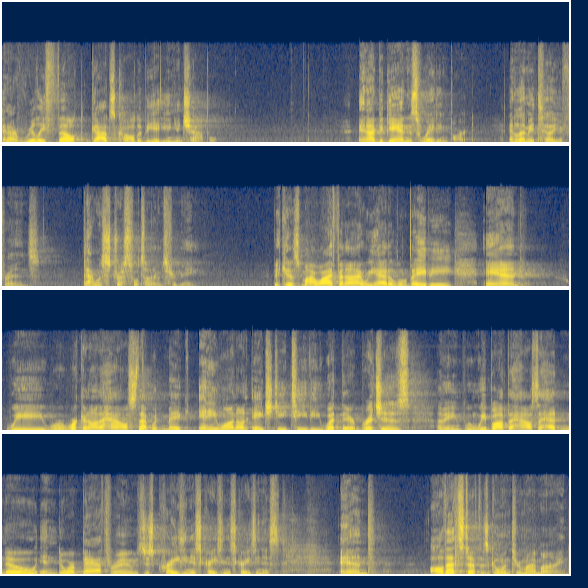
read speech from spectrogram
And I really felt God's call to be at Union Chapel. And I began this waiting part. And let me tell you, friends, that was stressful times for me. Because my wife and I, we had a little baby, and we were working on a house that would make anyone on HGTV wet their britches. I mean, when we bought the house, it had no indoor bathrooms, just craziness, craziness, craziness. And all that stuff is going through my mind.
